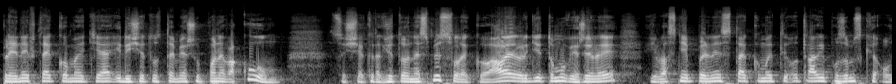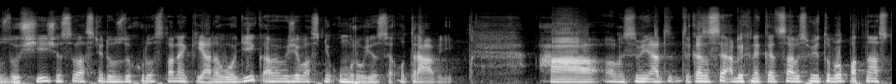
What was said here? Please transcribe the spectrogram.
plyny v té kometě, i když je to téměř úplně vakuum, což je, takže to je nesmysl, jako, ale lidi tomu věřili, že vlastně plyny z té komety otráví pozemské ovzduší, že se vlastně do vzduchu dostane kyanovodík a že vlastně umřou, že se otráví. A myslím, já teďka zase, abych nekecal, myslím, že to bylo 15.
